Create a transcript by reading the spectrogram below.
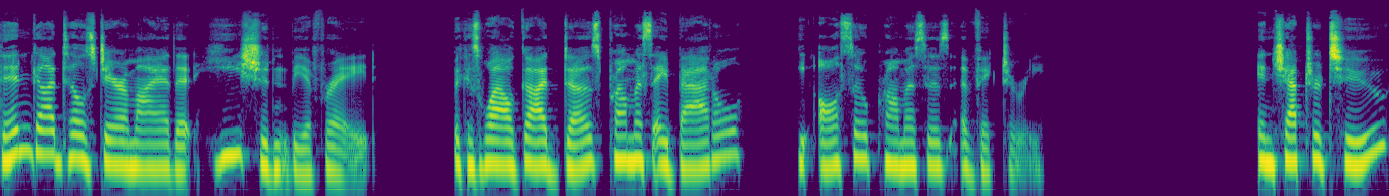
Then God tells Jeremiah that he shouldn't be afraid, because while God does promise a battle, he also promises a victory. In chapter 2,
